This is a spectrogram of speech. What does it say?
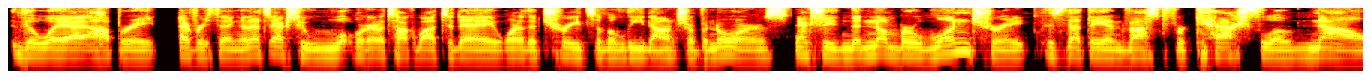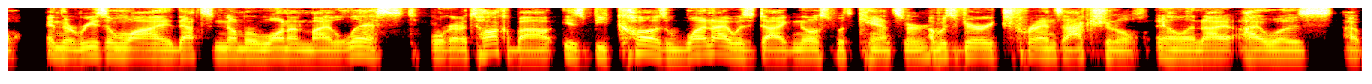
the way I operate everything. And that's actually what we're going to talk about today. One of the traits of elite entrepreneurs. Actually, the number one trait is that they invest for cash flow now and the reason why that's number one on my list we're going to talk about is because when I was diagnosed with cancer, I was very transactional, Ellen. I, I was, I,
